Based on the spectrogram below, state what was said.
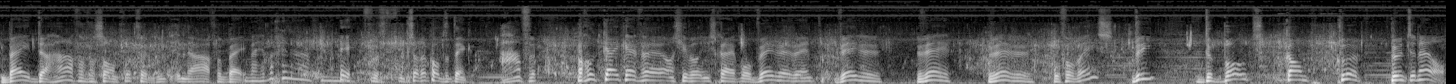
Bij de haven van Zandvoort. Sorry, niet in de haven bij. Wij hebben geen haven. Nee, ik zat ook altijd te denken. Haven. Maar goed, kijk even als je wil inschrijven op www. www. Hoeveel wees? 3. Debootkampclub.nl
